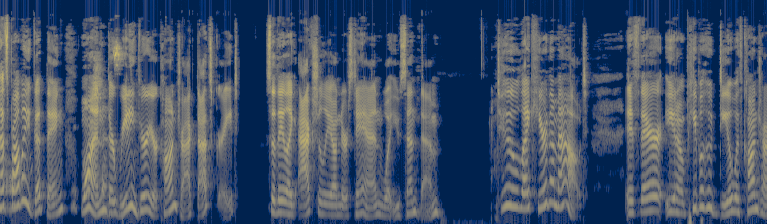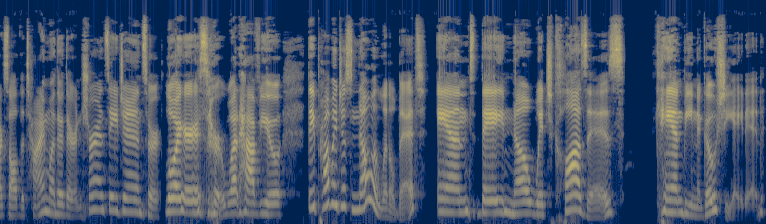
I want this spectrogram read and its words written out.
that's oh, probably a good thing. One, they're reading through your contract. That's great. So they like actually understand what you sent them. Two, like hear them out. If they're, you know, people who deal with contracts all the time, whether they're insurance agents or lawyers or what have you, they probably just know a little bit and they know which clauses can be negotiated.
